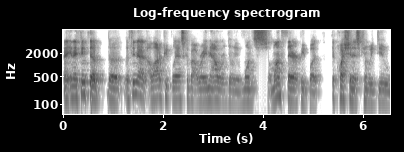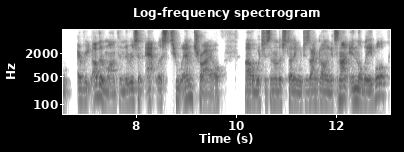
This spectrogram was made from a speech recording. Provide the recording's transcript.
And, and I think the, the the thing that a lot of people ask about right now, we're doing once a month therapy, but the question is, can we do every other month? And there is an Atlas 2M trial, uh, which is another study which is ongoing. It's not in the label,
